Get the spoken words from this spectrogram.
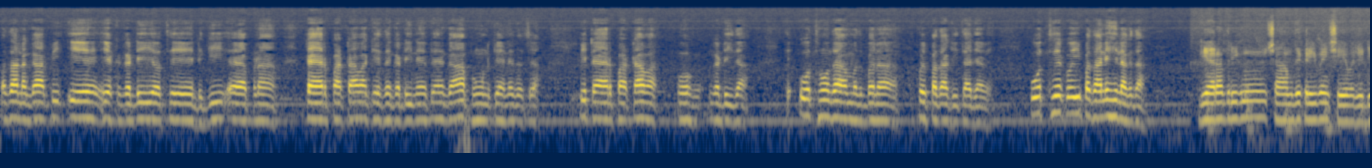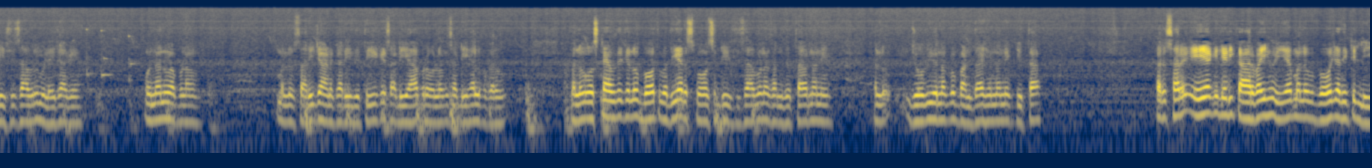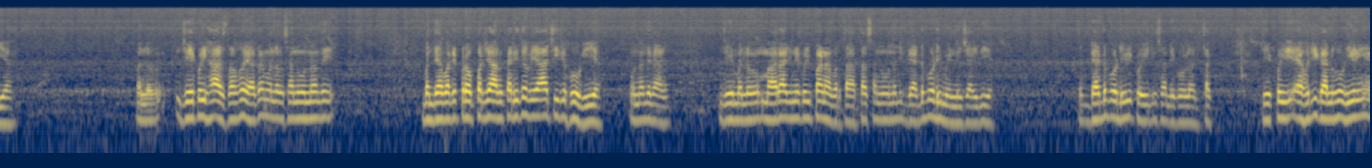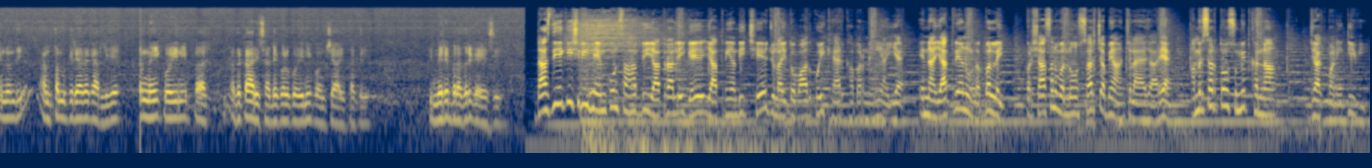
ਪਤਾ ਲੱਗਾ ਵੀ ਇਹ ਇੱਕ ਗੱਡੀ ਉੱਥੇ ਡਿੱਗੀ ਆਪਣਾ ਟਾਇਰ ਪਾਟਾ ਵਾ, ਕਿਸੇ ਗੱਡੀ ਨੇ ਕਿ ਗਾਂ ਫੋਨ ਕਿਸੇ ਨੇ ਦੱਸਿਆ ਵੀ ਟਾਇਰ ਪਾਟਾ ਵਾ ਉਹ ਗੱਡੀ ਦਾ। ਤੇ ਉਥੋਂ ਦਾ ਮਤਲਬ ਕੋਈ ਪਤਾ ਕੀਤਾ ਜਾਵੇ। ਉੱਥੇ ਕੋਈ ਪਤਾ ਨਹੀਂ ਲੱਗਦਾ। 11 ਤਰੀਕ ਨੂੰ ਸ਼ਾਮ ਦੇ ਕਰੀਬਨ ਅਸੀਂ 6 ਵਜੇ ਡੀਸੀ ਸਾਹਿਬ ਨੂੰ ਮਿਲੇ ਜਾ ਕੇ। ਉਹਨਾਂ ਨੂੰ ਆਪਣਾ ਮਤਲਬ ਸਾਰੀ ਜਾਣਕਾਰੀ ਦਿੱਤੀ ਕਿ ਸਾਡੀ ਆਹ ਪ੍ਰੋਬਲਮ ਸਾਡੀ ਹੈਲਪ ਕਰੋ। ਮਤਲਬ ਉਸ ਟਾਈਮ ਤੇ ਚਲੋ ਬਹੁਤ ਵਧੀਆ ਰਿਸਪੌਂਸ ਡੀਸੀ ਸਾਹਿਬ ਉਹਨਾਂ ਸਾਨੂੰ ਦਿੱਤਾ, ਉਹਨਾਂ ਨੇ ਮਤਲਬ ਜੋ ਵੀ ਉਹਨਾਂ ਕੋਲ ਬਣਦਾ ਸੀ ਉਹਨਾਂ ਨੇ ਕੀਤਾ। ਪਰ ਸਰ ਇਹ ਆ ਕਿ ਜਿਹੜੀ ਕਾਰਵਾਈ ਹੋਈ ਆ, ਮਤਲਬ ਬਹੁਤ ਜ਼ਿਆਦਾ ਢਿੱਲੀ ਆ। ਮਤਲਬ ਜੇ ਕੋਈ ਹਾਦਸਾ ਹੋਇਆ ਤਾਂ ਮਤਲਬ ਸਾਨੂੰ ਉਹਨਾਂ ਦੇ ਬੰਦਿਆਂ ਬਾਰੇ ਪ੍ਰੋਪਰ ਜਾਣਕਾਰੀ ਤਾਂ ਵੀ ਆਹ ਚੀਜ਼ ਹੋ ਗਈ ਆ ਉਹਨਾਂ ਦੇ ਨਾਲ। ਜੇ ਮਤਲਬ ਮਹਾਰਾਜ ਨੇ ਕੋਈ ਭਾਣਾ ਵਰਤਾਤਾ, ਸਾਨੂੰ ਉਹਨਾਂ ਦੀ ਡੈੱਡ ਬੋਡੀ ਮਿਲਣੀ ਚਾਹੀਦੀ ਹੈ ਤੇ ਡੈੱਡ ਬੋਡੀ ਵੀ ਕੋਈ ਨਹੀਂ ਸਾਡੇ ਕੋਲ ਅੱਜ ਤੱਕ। ਜੇ ਕੋਈ ਇਹੋ ਜੀ ਗੱਲ ਹੋ ਗਈ ਹੈ, ਇਹਨਾਂ ਦੀ ਅੰਤਮ ਕਿਰਿਆ ਤਾਂ ਕਰ ਲਈਏ। ਨਹੀਂ ਕੋਈ ਨਹੀਂ ਅਧਿਕਾਰੀ ਸਾਡੇ ਕੋਲ ਕੋਈ ਨਹੀਂ ਪਹੁੰਚਿਆ ਅੱਜ ਤੱਕ ਜੀ। ਮੇਰੇ ਬ੍ਰਦਰ ਗਏ ਸੀ। ਦੱਸ ਦਈਏ ਕਿ ਸ਼੍ਰੀ ਹੇਮਕੁੰਟ ਸਾਹਿਬ ਦੀ ਯਾਤਰਾ ਲਈ ਗਏ ਯਾਤਰੀਆਂ ਦੀ 6 ਜੁਲਾਈ ਤੋਂ ਬਾਅਦ ਕੋਈ ਖੈਰ ਖਬਰ ਨਹੀਂ ਆਈ ਹੈ। ਇਨ੍ਹਾਂ ਯਾਤਰੀਆਂ ਨੂੰ ਲੱਭਣ ਲਈ ਪ੍ਰਸ਼ਾਸਨ ਵੱਲੋਂ ਸਰਚ ਅਭਿਆਨ ਚਲਾਇਆ ਜਾ ਰਿਹਾ ਹੈ। ਅੰਮ੍ਰਿਤਸਰ ਤੋਂ ਸੁਮਿਤ ਖੰਨਾ ਜਗਬਾਣੀ ਟੀਵੀ।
